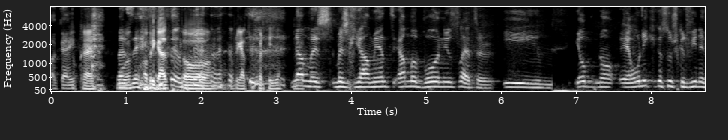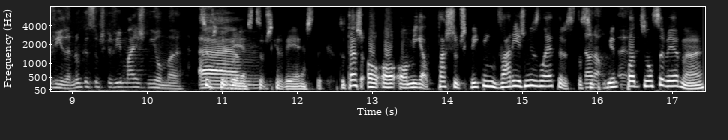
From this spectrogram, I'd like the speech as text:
ok? Ok, é... obrigado, oh, obrigado por partilha. Não, mas, mas realmente é uma boa newsletter e eu não, é a única que eu subscrevi na vida, nunca subscrevi mais nenhuma. Subscreveste, um... subscreveste. Tu estás, oh, oh, oh Miguel, estás subscrito em várias newsletters, tu não, simplesmente não, uh... podes não saber, não é?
